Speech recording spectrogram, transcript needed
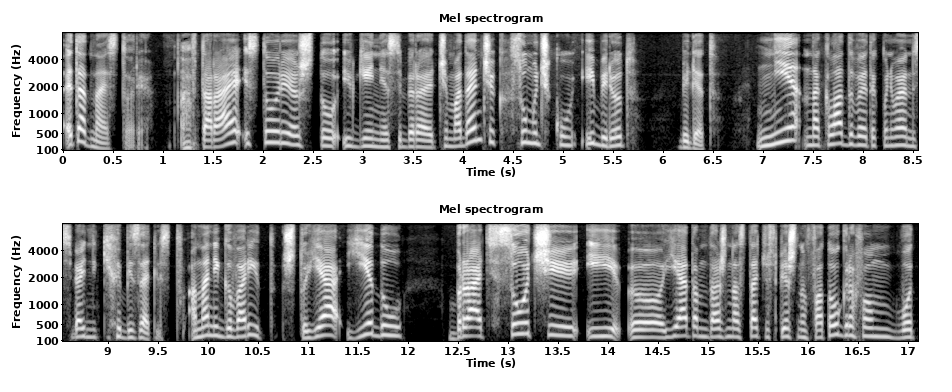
Это одна история. А вторая история, что Евгения собирает чемоданчик, сумочку и берет билет не накладывая, я так понимаю, на себя никаких обязательств. Она не говорит, что я еду брать Сочи, и э, я там должна стать успешным фотографом. Вот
